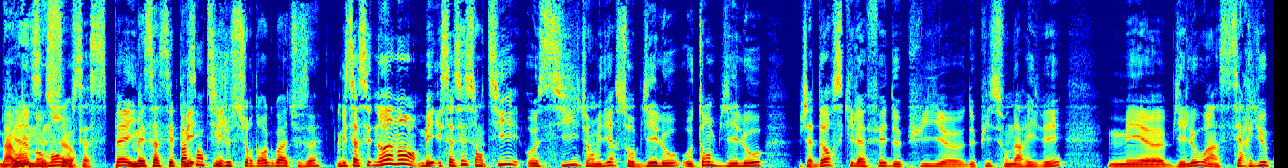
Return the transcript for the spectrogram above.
Bah Il y a oui, un moment sûr. où ça se paye. Mais ça s'est pas Mais- senti mais- juste sur Drogba, tu sais. Mais ça s'est non non, mais ça s'est senti aussi, j'ai envie de dire sur Biello. Autant Biello, j'adore ce qu'il a fait depuis euh, depuis son arrivée, mais Biello a un sérieux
